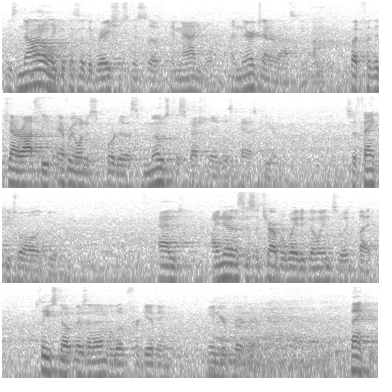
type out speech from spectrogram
is not only because of the graciousness of Immanuel and their generosity, but for the generosity of everyone who supported us, most especially this past year. So thank you to all of you. And I know this is a terrible way to go into it, but please note there's an envelope for giving in your program. Thank you.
